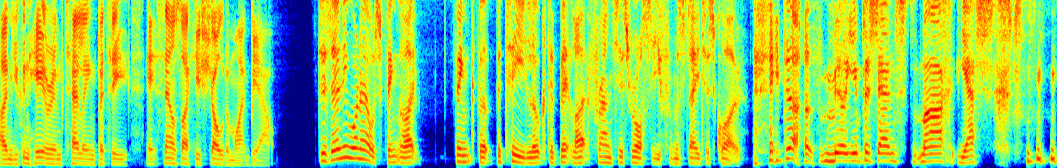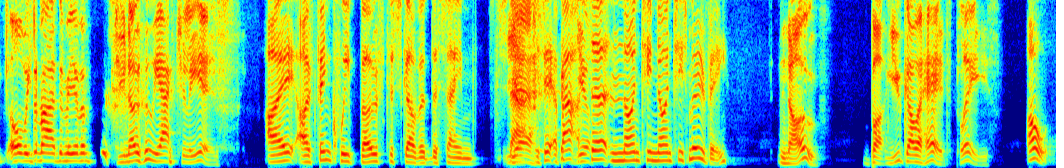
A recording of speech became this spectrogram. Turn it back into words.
And you can hear him telling Petit, it sounds like his shoulder might be out. Does anyone else think like think that Petit looked a bit like Francis Rossi from Status Quo? he does. Million percent, Mark. Yes. Always reminded me of him. Do you know who he actually is? I I think we both discovered the same stat. Yeah. Is it about a certain 1990s movie? No, but you go ahead, please. Oh,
